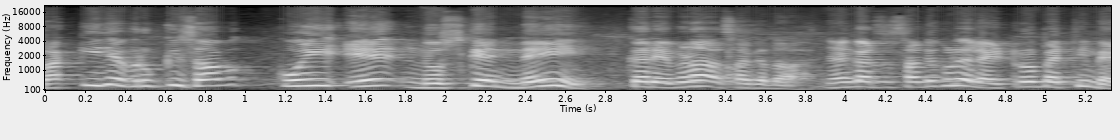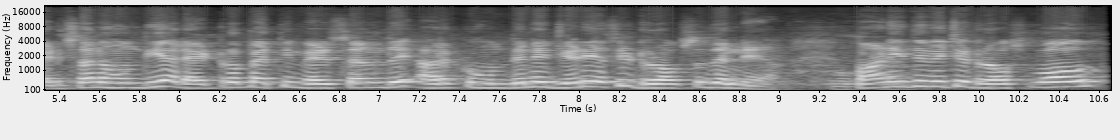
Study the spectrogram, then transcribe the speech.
ਬਾਕੀ ਜੇ ਫਰੂਕੀ ਸਾਹਿਬ ਕੋਈ ਇਹ ਨੁਸਖੇ ਨਹੀਂ ਘਰੇ ਬਣਾ ਸਕਦਾ ਜਾਂ ਕਰ ਸਾਡੇ ਕੋਲ ਇਲੈਕਟ੍ਰੋਪੈਥੀ ਮੈਡੀਸਨ ਹੁੰਦੀ ਹੈ ਇਲੈਕਟ੍ਰੋਪੈਥੀ ਮੈਡੀਸਨ ਦੇ ਅਰਕ ਹੁੰਦੇ ਨੇ ਜਿਹੜੇ ਅਸੀਂ ਡ੍ਰੌਪਸ ਦਿੰਨੇ ਆ। ਪਾਣੀ ਦੇ ਵਿੱਚ ਡ੍ਰੌਪਸ ਪਾਓ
